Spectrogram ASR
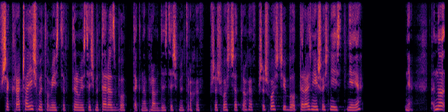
przekraczaliśmy to miejsce, w którym jesteśmy teraz, bo tak naprawdę jesteśmy trochę w przeszłości, a trochę w przeszłości, bo teraźniejszość nie istnieje. Nie. No,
